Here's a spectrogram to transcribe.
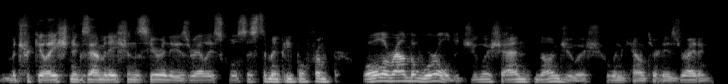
matriculation examinations here in the Israeli school system, and people from all around the world, Jewish and non Jewish, who encounter his writing.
